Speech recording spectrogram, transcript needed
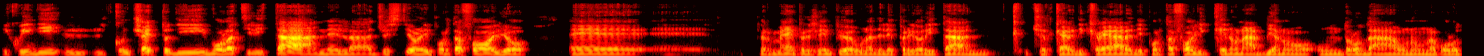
E quindi il, il concetto di volatilità nella gestione di portafoglio è, è, per me, per esempio, è una delle priorità cercare di creare dei portafogli che non abbiano un drawdown, una, vol-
